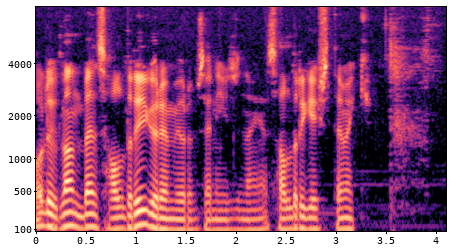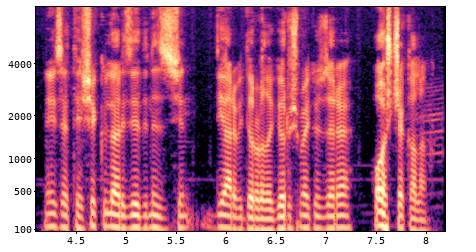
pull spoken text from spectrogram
Ne oluyor lan ben saldırıyı göremiyorum senin yüzünden ya. Saldırı geçti demek. Neyse teşekkürler izlediğiniz için. Diğer videoda görüşmek üzere. Hoşçakalın.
